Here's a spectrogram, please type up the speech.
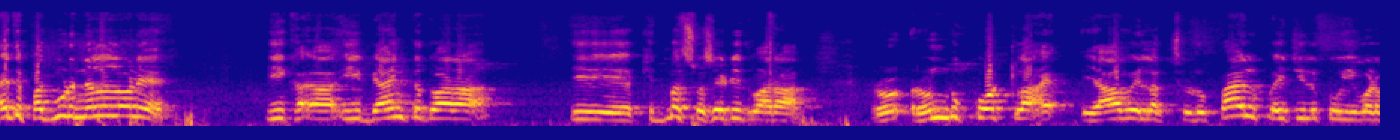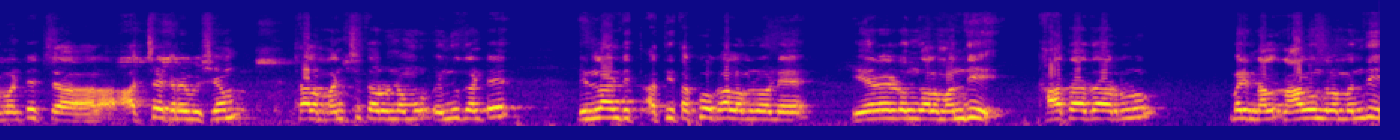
అయితే పదమూడు నెలల్లోనే ఈ ఈ బ్యాంక్ ద్వారా ఈ ఖిద్మత్ సొసైటీ ద్వారా రొ- రెండు కోట్ల యాభై లక్షల రూపాయలు పైచీలకు ఇవ్వడం అంటే చాలా ఆశ్చర్యకర విషయం చాలా మంచి తరుణము. ఎందుకంటే ఇలాంటి అతి తక్కువ కాలంలోనే ఏడు వందల మంది ఖాతాదారులు మరి నల్- నాలుగు వందల మంది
